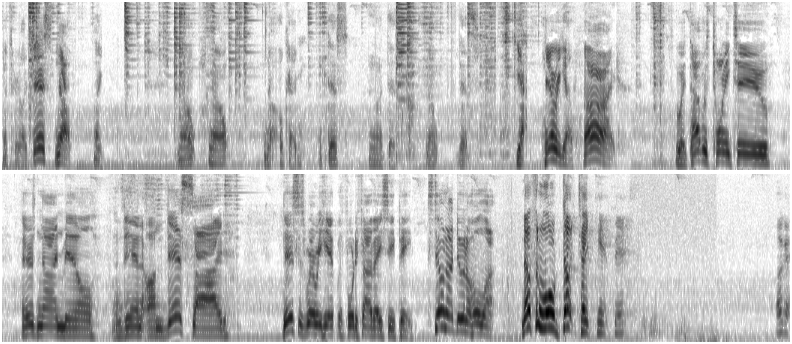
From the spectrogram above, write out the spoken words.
Go through like this. No, like, no, no, no. Okay, like this and like this. No, this. Yeah, here we go. All right. Wait, that was 22. There's 9 mil. And then on this side, this is where we hit with 45 ACP. Still not doing a whole lot. Nothing a little duct tape can't fix. Okay,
